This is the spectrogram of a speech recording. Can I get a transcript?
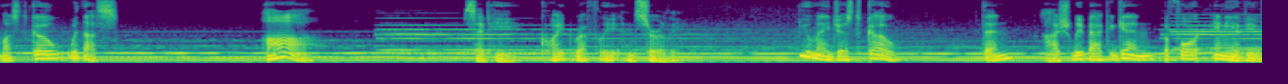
must go with us. Ah, said he, quite roughly and surly. You may just go. Then I shall be back again before any of you.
